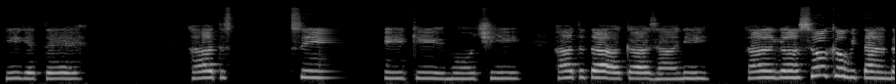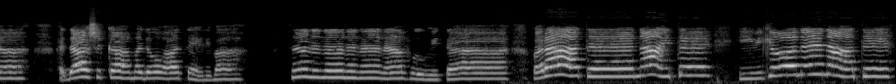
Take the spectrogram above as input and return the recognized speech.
Higete hatashi kimochi hatatakaza ni haga suku itanda hadasha ka mado ateri ba. Na na na na na na fuita Warate naite Himiko de nate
